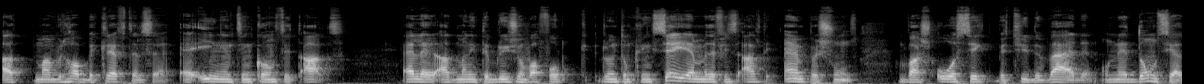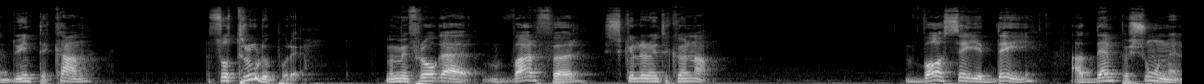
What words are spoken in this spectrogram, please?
att man vill ha bekräftelse är ingenting konstigt alls. Eller att man inte bryr sig om vad folk runt omkring säger men det finns alltid en person vars åsikt betyder världen. Och när de säger att du inte kan, så tror du på det. Men min fråga är, varför skulle du inte kunna? Vad säger dig att den personen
